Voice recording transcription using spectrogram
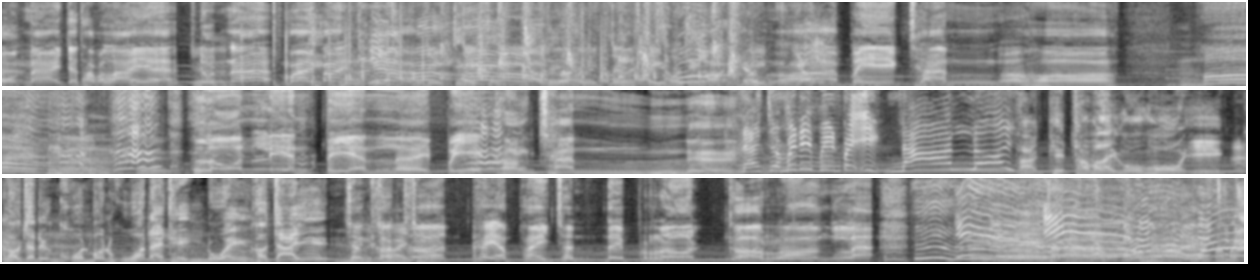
พวกนายจะทำอะไรอะหยุดนะ ไม่ไม่เอ้ยอ้าวอ้าวเจอจิกอ้าวปีกฉันโอ้ โหร้อนเลี่ยนเตียนเลยปีกของฉัน นายจะไม่ได้บินไปอีกนานเลย ถ้าคิดทำอะไรโง่ๆอีก เราจะดึงขนบนหัวนายทิ้งด้วย เข้าใจ ฉันขอโทษให้อภัยฉันได้โปรดขอร้องละ ชนะ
